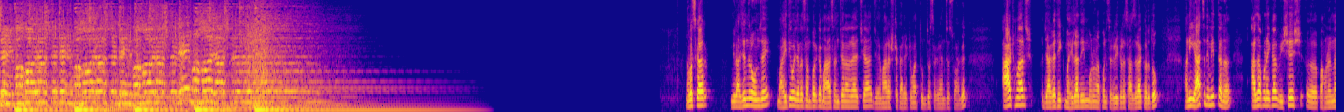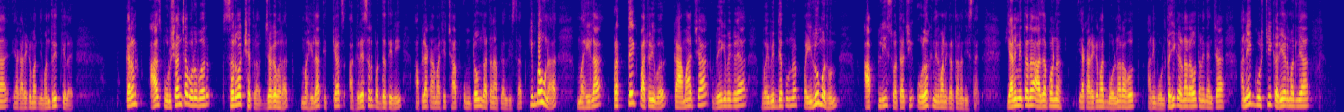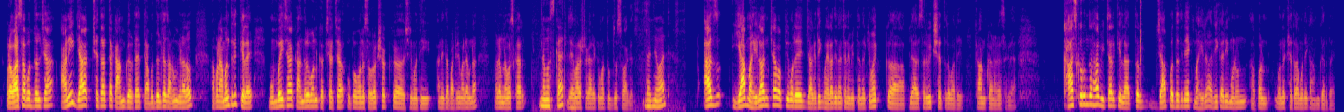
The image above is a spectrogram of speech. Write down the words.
जय महाराष्ट्र जय महाराष्ट्र जय महाराष्ट्र जय महाराष्ट्र. नमस्कार मी राजेंद्र होंजे माहिती व जनसंपर्क महासंचालनालयाच्या जय महाराष्ट्र कार्यक्रमात तुमचं सगळ्यांचं स्वागत. आठ मार्च जागतिक महिला दिन म्हणून आपण सगळीकडे साजरा करतो आणि याच निमित्तानं आज आपण एका विशेष पाहुण्यांना या कार्यक्रमात निमंत्रित केलं आहे कारण आज पुरुषांच्या बरोबर सर्व क्षेत्रात जगभरात महिला तितक्याच अग्रेसर पद्धतीने आपल्या कामाची छाप उमटवून जाताना आपल्याला दिसतात. किंबहुना महिला प्रत्येक पातळीवर कामाच्या वेगवेगळ्या वैविध्यपूर्ण पैलूमधून आपली स्वतःची ओळख निर्माण करताना दिसत आहेत यानिमित्तानं आज आपण या कार्यक्रमात बोलणार आहोत आणि बोलतही करणार आहोत आणि त्यांच्या अनेक गोष्टी करिअरमधल्या प्रवासाबद्दलच्या आणि ज्या क्षेत्रात त्या काम करत आहेत त्याबद्दलच्या जाणून घेणार आहोत. आपण आमंत्रित केलं आहे मुंबईच्या कांदळवन कक्षाच्या उपवन संरक्षक श्रीमती अनिता पाटील मॅडमना. मॅडम नमस्कार. नमस्कार. जय महाराष्ट्र कार्यक्रमात तुमचं स्वागत. धन्यवाद. आज या महिलांच्या बाबतीमध्ये जागतिक महिला दिनाच्या निमित्तानं किंवा आपल्या सर्व क्षेत्रामध्ये काम करणाऱ्या सगळ्या खास करून जर हा विचार केला तर ज्या पद्धतीने एक महिला अधिकारी म्हणून आपण वनक्षेत्रामध्ये काम करताय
